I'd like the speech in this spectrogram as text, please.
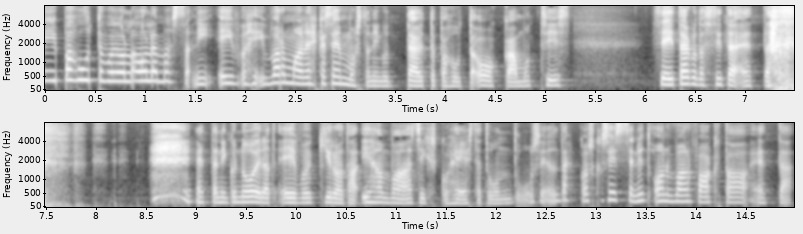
ei pahuutta voi olla olemassa, niin ei, ei varmaan ehkä semmoista niin täyttä pahuutta olekaan, mutta siis se ei tarkoita sitä, että, että niin kuin noidat ei voi kirota ihan vaan siksi, kun heistä tuntuu siltä, koska siis se nyt on vaan faktaa, että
